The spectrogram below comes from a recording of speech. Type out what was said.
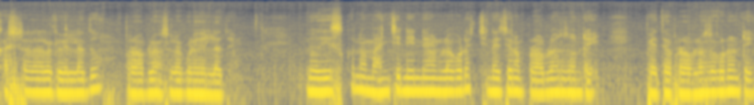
కష్టాలకు వెళ్ళదు ప్రాబ్లమ్స్లో కూడా వెళ్ళదు. నువ్వు తీసుకున్న మంచి నిర్ణయంలో కూడా చిన్న చిన్న ప్రాబ్లమ్స్ ఉంటాయి పెద్ద ప్రాబ్లమ్స్ కూడా ఉంటాయి.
